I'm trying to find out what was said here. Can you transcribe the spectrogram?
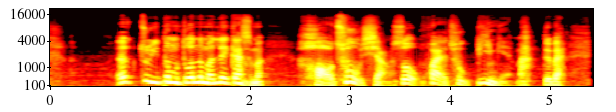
哎，注意那么多那么累干什么？好处享受，坏处避免嘛，对吧？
